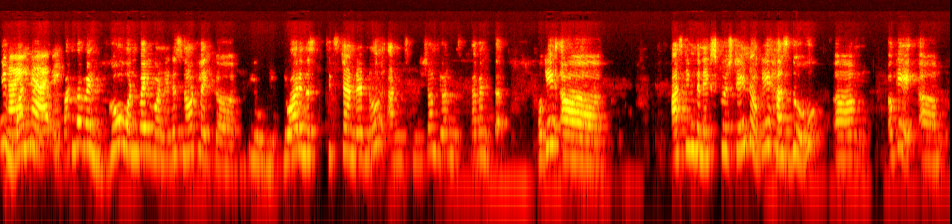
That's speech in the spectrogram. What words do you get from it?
Hey, one, by one, by one, go one by one. It is not like uh, you you are in the sixth standard, no, and Nishant, you are in the seventh. Okay. Uh, asking the next question. Okay, Hasdu. Um, okay. Um,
